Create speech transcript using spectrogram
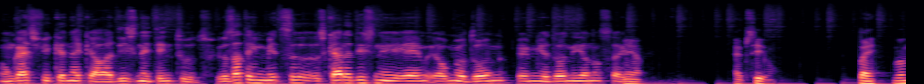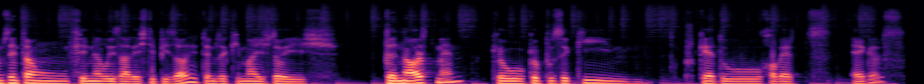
um gajo fica naquela, a Disney tem tudo. Eu já tenho medo se os caras Disney é, é o meu dono, é a minha dona e eu não sei. É, é possível. Bem, vamos então finalizar este episódio. Temos aqui mais dois The Northman, que eu, que eu pus aqui porque é do Robert Eggers,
